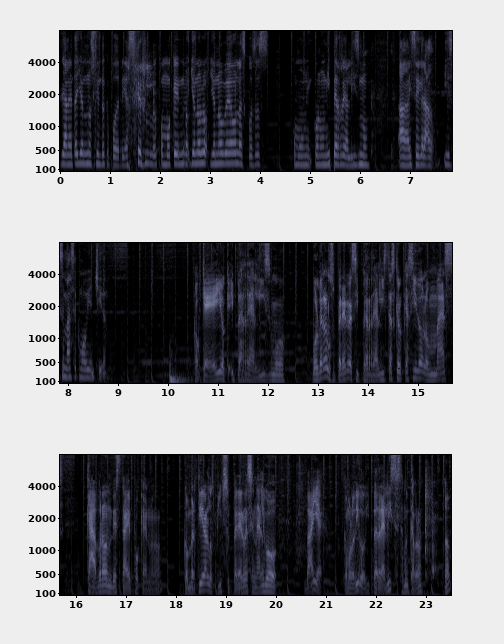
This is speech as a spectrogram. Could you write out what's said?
la neta yo no siento que podría hacerlo, como que no, yo, no yo no veo las cosas como con un hiperrealismo a ese grado, y se me hace como bien chido. Ok, ok, hiperrealismo. Volver a los superhéroes hiperrealistas creo que ha sido lo más cabrón de esta época, ¿no? Convertir a los pinches superhéroes en algo, vaya, como lo digo, hiperrealista, está muy cabrón, ¿no?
